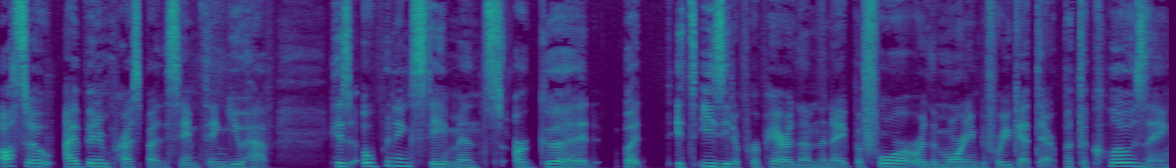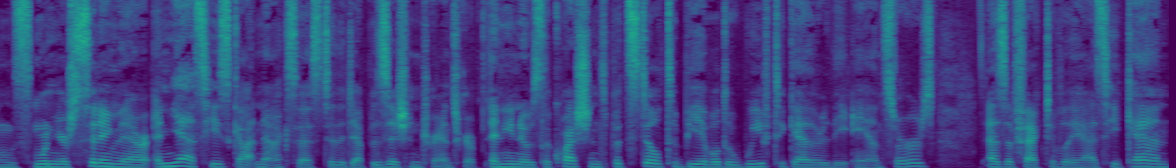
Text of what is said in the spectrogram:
Also, I've been impressed by the same thing you have. His opening statements are good, but it's easy to prepare them the night before or the morning before you get there. But the closings, when you're sitting there, and yes, he's gotten access to the deposition transcript and he knows the questions, but still to be able to weave together the answers as effectively as he can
